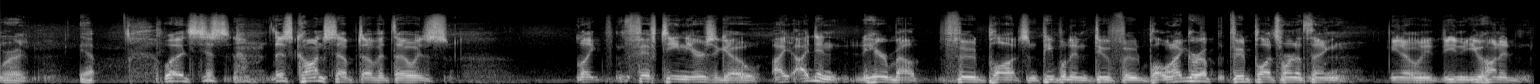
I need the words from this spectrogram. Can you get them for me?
Right. Yep. Well, it's just this concept of it though is like 15 years ago. I, I didn't hear about food plots and people didn't do food plot. When I grew up, food plots weren't a thing. You know, you, you hunted.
